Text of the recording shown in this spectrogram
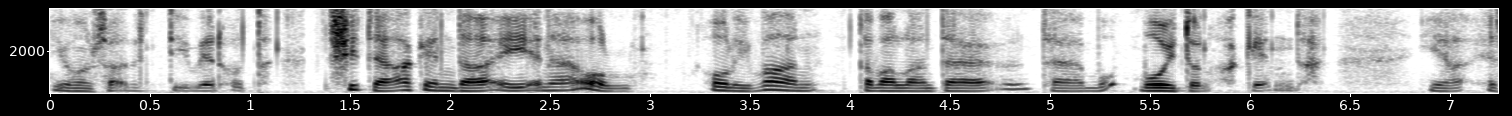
johon saatettiin vedota. Sitä agendaa ei enää ollut. Oli vaan tavallaan tämä, tämä voiton agenda. Ja, ja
